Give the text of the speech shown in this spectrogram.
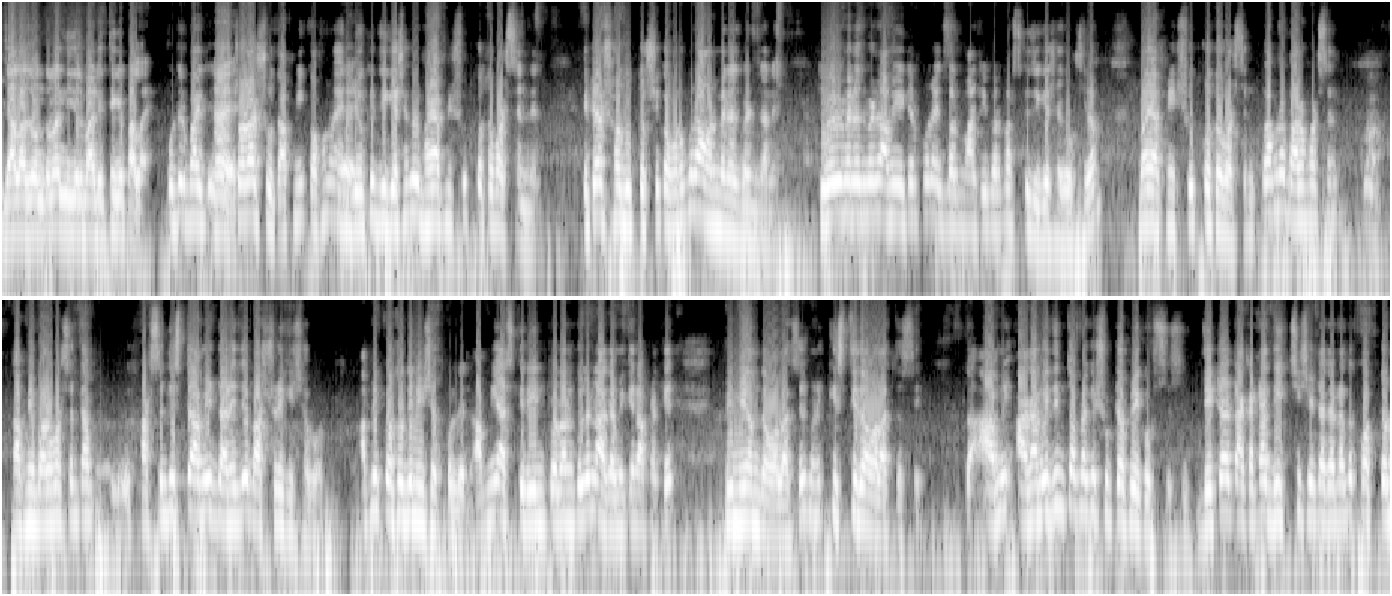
জ্বালা যন্ত্রণা নিজের বাড়ি থেকে পালায়। ওদের বাড়িতে হ্যাঁ। চড়ার সুদ। আপনি কখনো এনজিও কে জিজ্ঞাসা করেন ভাই আপনি সুদ কত পার্সেন্ট নেন? এটার সদুত্তর সে কখনো করে আমার ম্যানেজমেন্ট জানে। কীভাবে ম্যানেজমেন্ট আমি এটার পর একবার মাল্টিপারপাসকে জিজ্ঞাসা করছিলাম ভাই আপনি সুদ কত পার্সেন্ট তো আমরা বারো পার্সেন্ট আপনি বারো পার্সেন্ট পার্সেন্টেজটা আমি জানি যে বাৎসরিক হিসাব। আপনি কতদিন হিসাব করলেন? আপনি আজকে ঋণ প্রদান করলেন আগামীকাল আপনাকে প্রিমিয়াম দেওয়া লাগছে মানে কিস্তি দেওয়া লাগতেছে। তো আমি আগামী দিন তো আপনাকে সুদটা পে করতেছি। যেটা টাকাটা দিচ্ছি সেই টাকাটা তো কর্তন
